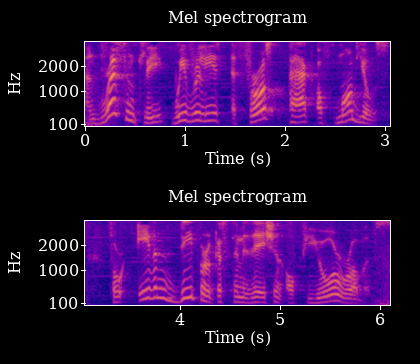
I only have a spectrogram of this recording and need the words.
And recently, we've released a first pack of modules for even deeper customization of your robots.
